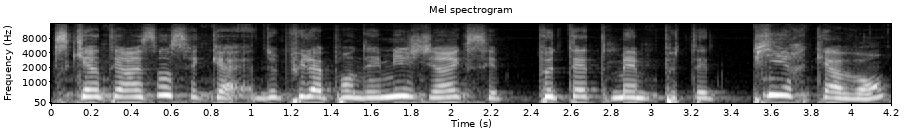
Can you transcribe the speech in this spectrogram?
Ce qui est intéressant c'est que depuis la pandémie je dirais que c'est peut-être même peut-être pire qu'avant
